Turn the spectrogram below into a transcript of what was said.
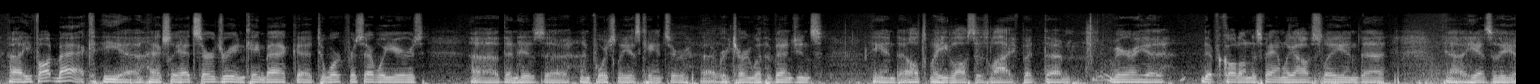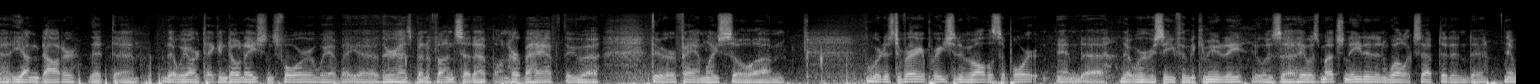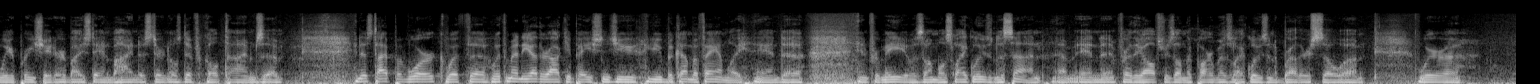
Uh, he fought back. He uh, actually had surgery and came back uh, to work for several years. Then his, unfortunately, his cancer returned with a vengeance, and uh, ultimately he lost his life. But um, very uh, difficult on his family, obviously, and uh, uh, he has a, young daughter that uh, that we are taking donations for. We have a uh, there has been a fund set up on her behalf through through her family. So. Um, we're just very appreciative of all the support and uh, that we received from the community. It was uh, it was much needed and well accepted, and uh, and we appreciate everybody standing behind us during those difficult times. Uh, in this type of work, with uh, with many other occupations, you you become a family, and uh, and for me, it was almost like losing a son, um, and, and for the officers on the department, it was like losing a brother. So um, we're.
